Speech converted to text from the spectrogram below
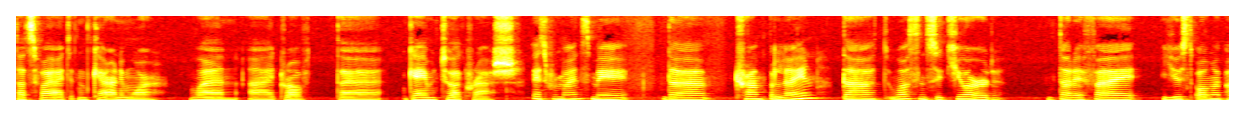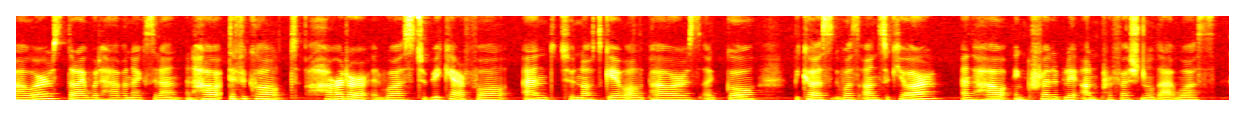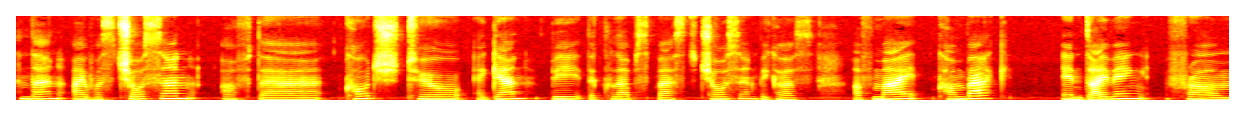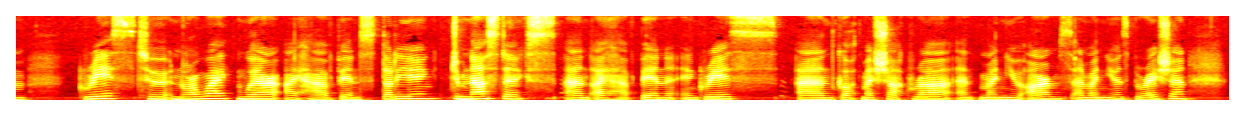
That's why I didn't care anymore when I drove the game to a crash. It reminds me the trampoline that wasn't secured that if I used all my powers that I would have an accident and how difficult harder it was to be careful and to not give all the powers a go because it was unsecure and how incredibly unprofessional that was. And then I was chosen of the coach to again be the club's best chosen because of my comeback in diving from Greece to Norway, where I have been studying gymnastics and I have been in Greece and got my chakra and my new arms and my new inspiration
